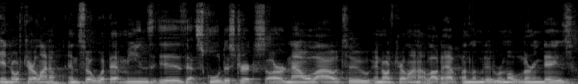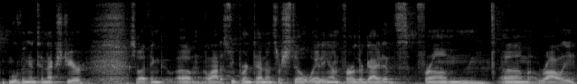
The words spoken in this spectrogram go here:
in North Carolina. And so what that means is that school districts are now allowed to, in North Carolina, allowed to have unlimited remote learning days moving into next year. So I think um, a lot of superintendents are still waiting on further guidance from um, Raleigh.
